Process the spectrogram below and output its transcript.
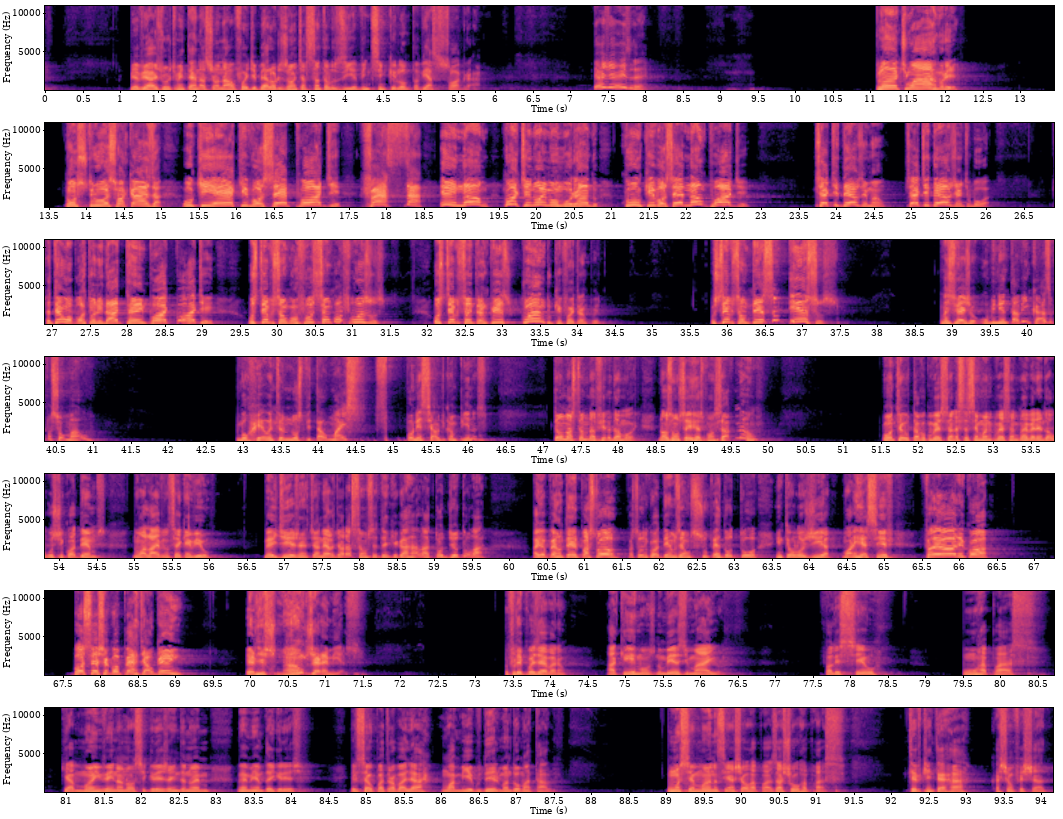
Minha viagem última internacional foi de Belo Horizonte a Santa Luzia, 25 quilômetros via sogra. Viajei, Zé. Plante uma árvore. Construa sua casa. O que é que você pode? Faça e não continue murmurando com o que você não pode. Você é de Deus, irmão. Você é de Deus, gente boa. Você tem uma oportunidade? Tem, pode, pode. Os tempos são confusos? São confusos. Os tempos são tranquilos? Quando que foi tranquilo? Os tempos são tensos? São tensos. Mas veja, o menino estava em casa, passou mal. Morreu entrando no hospital mais exponencial de Campinas. Então nós estamos na fila da morte. Nós vamos ser responsáveis? Não. Ontem eu estava conversando, essa semana conversando com o reverendo Augusto Nicodemos, numa live, não sei quem viu. Meio-dia, gente, janela de oração, você tem que agarrar lá, todo dia eu estou lá. Aí eu perguntei ele, pastor, pastor Nicodemos é um super doutor em teologia, mora em Recife. Falei, ô Nicó, você chegou perto de alguém? Ele disse, não, Jeremias. Eu falei, pois é, varão. Aqui, irmãos, no mês de maio, faleceu um rapaz que a mãe vem na nossa igreja, ainda não é, não é membro da igreja. Ele saiu para trabalhar, um amigo dele mandou matá-lo. Uma semana sem achar o rapaz, achou o rapaz. Teve que enterrar, caixão fechado.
